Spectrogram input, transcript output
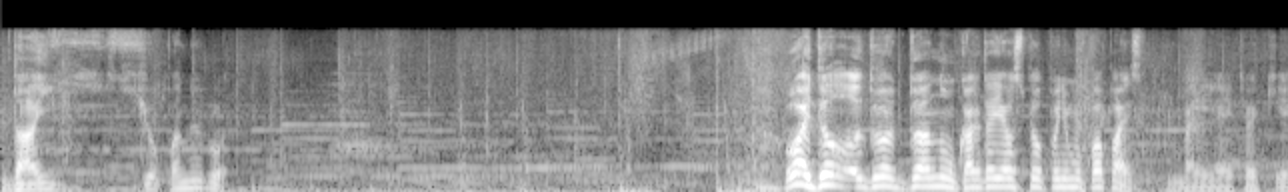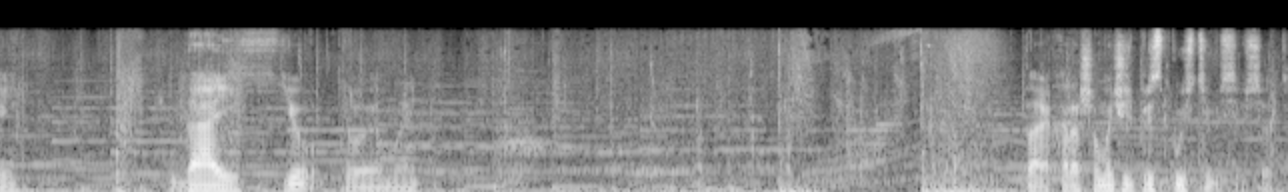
Да, ёбаный рот. Ой, да, да, да ну, когда я успел по нему попасть? Блять, окей. Да, ёб твою мать. Так, хорошо, мы чуть приспустимся все-таки.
